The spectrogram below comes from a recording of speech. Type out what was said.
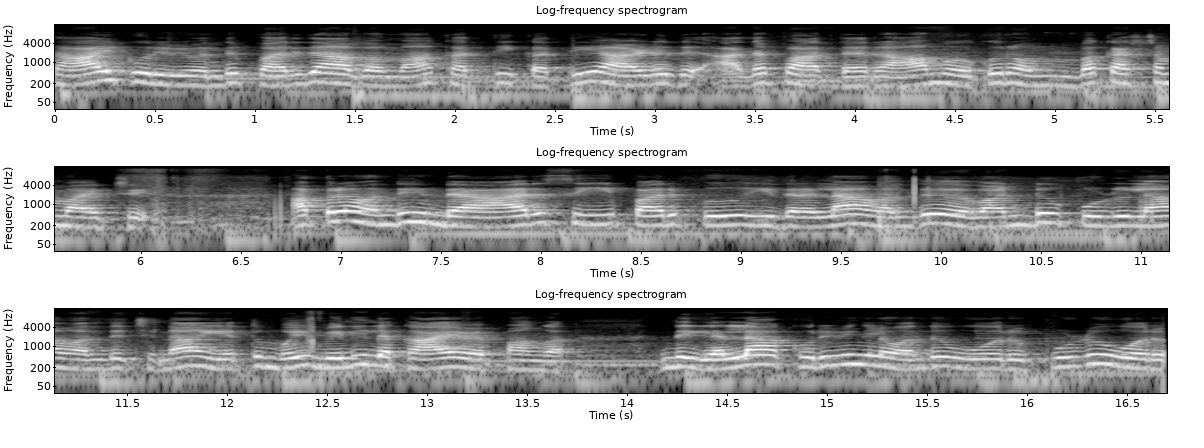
தாய்க்குருவி வந்து பரிதாபமாக கத்தி கத்தி அழுது. அதை பார்த்த ராமுவுக்கு ரொம்ப கஷ்டமாயிடுச்சு. அப்புறம் வந்து இந்த அரிசி பருப்பு இதெல்லாம் வந்து வண்டு புழுலாம் வந்துச்சுன்னா எத்தும் போய் வெளியில் காய வைப்பாங்க. இந்த எல்லா குருவிங்களும் வந்து ஒரு புழு ஒரு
